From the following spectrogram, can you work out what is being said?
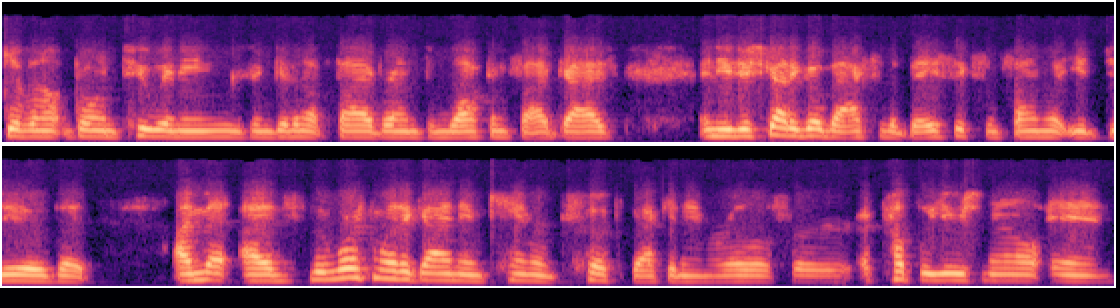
giving up, going two innings and giving up five runs and walking five guys, and you just got to go back to the basics and find what you do. But I'm I've been working with a guy named Cameron Cook back in Amarillo for a couple years now, and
